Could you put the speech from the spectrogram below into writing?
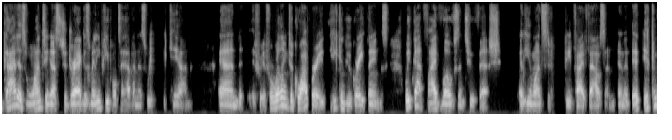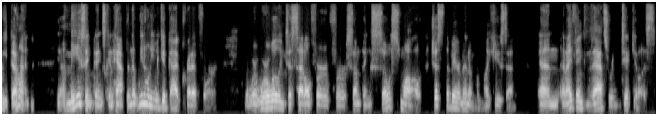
God is wanting us to drag as many people to heaven as we can. And if, if we're willing to cooperate, He can do great things. We've got five loaves and two fish, and He wants to feed 5,000. And it, it can be done. You know, amazing things can happen that we don't even give God credit for. We're, we're willing to settle for, for something so small, just the bare minimum, like you said and and i think that's ridiculous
